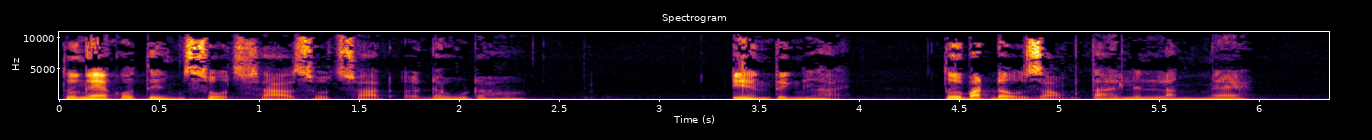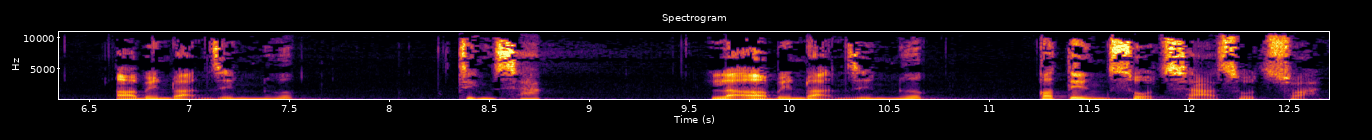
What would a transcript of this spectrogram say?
Tôi nghe có tiếng sột xà sột soạt ở đâu đó. Yên tĩnh lại, Tôi bắt đầu giỏng tai lên lắng nghe. Ở bên đoạn giếng nước. Chính xác Là ở bên đoạn giếng nước Có tiếng sột xà sột soạt.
